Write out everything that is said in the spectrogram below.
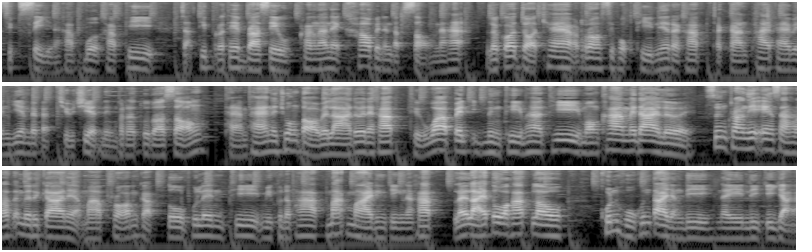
2014 นะครับเวิร์คัพที่จัดที่ประเทศบราซิล ครั้งนั้นเนี่ยเข้าเป็นอันดับ 2 นะฮะ แล้วก็จอดแค่รอบ 16 ทีมนี่แหละครับ จากการพ่ายแพ้เป็นเยี่ยมไปแบบฉิวเฉียด 1 ประตูต่อ 2 แถมแพ้ในช่วงต่อเวลาด้วยนะครับ ถือว่าเป็นอีกหนึ่งทีมฮะที่มองข้ามไม่ได้เลย ซึ่งครั้งนี้เองสหรัฐอเมริกาเนี่ยมาพร้อมกับตัวผู้เล่นที่มีคุณภาพมากมายจริงๆนะครับหลาย ๆ ตัวครับเราคุ้นหูคุ้นตาอย่างดีในลีกใหญ่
